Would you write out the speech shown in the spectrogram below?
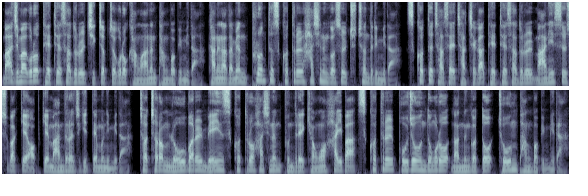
마지막으로 대퇴사두를 직접적으로 강화하는 방법입니다. 가능하다면 프론트 스쿼트를 하시는 것을 추천드립니다. 스쿼트 자세 자체가 대퇴사두를 많이 쓸 수밖에 없게 만들어지기 때문입니다. 저처럼 로우바를 메인 스쿼트로 하시는 분들의 경우 하이바 스쿼트를 보조 운동으로 넣는 것도 좋은 방법입니다.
